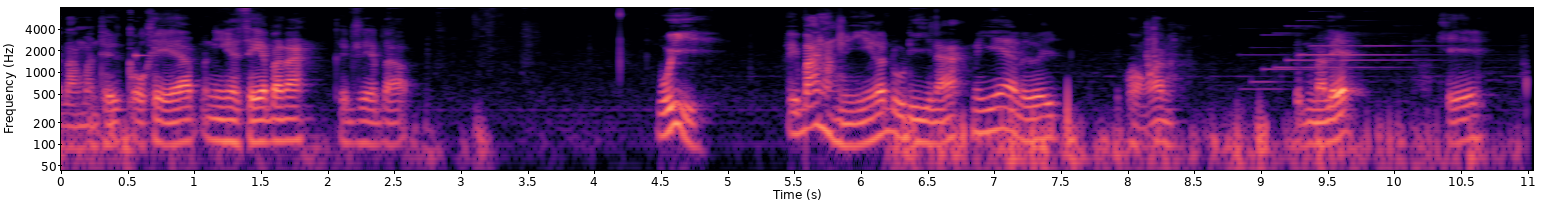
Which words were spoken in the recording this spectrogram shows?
กำลังบันทึกโอเคครับ นี่เซฟแล้วนะขึ้นเซฟแล้วอุ้ยไอ้บ้านหลังนี้ก็ดูดีนะ ไม่แย่เลยของก่อนเป็นเมล็ด โอเคไป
